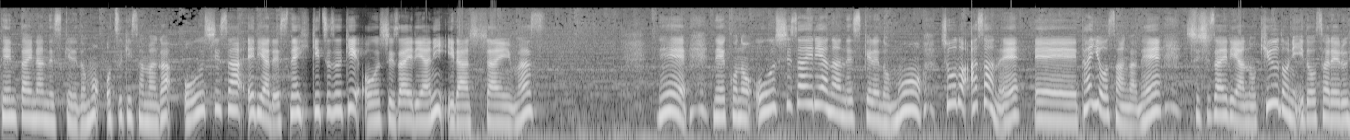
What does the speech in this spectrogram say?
天体なんですけれどもお月様がお牛座エリアですね引き続きお牛座エリアにいらっしゃいます。ででこの大牛座エリアなんですけれどもちょうど朝ね、えー、太陽さんがね獅子座エリアの9度に移動される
